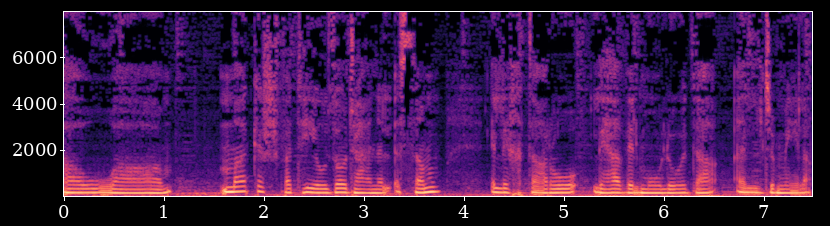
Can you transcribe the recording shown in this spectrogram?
وما كشفت هي وزوجها عن الاسم اللي اختاروا لهذه المولودة الجميلة.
